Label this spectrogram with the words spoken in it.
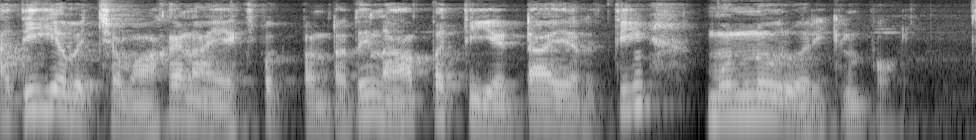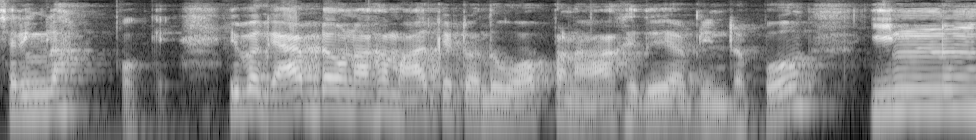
அதிகபட்சமாக நான் எக்ஸ்பெக்ட் பண்ணுறது நாற்பத்தி எட்டாயிரத்தி முந்நூறு வரைக்கும் போகலாம் சரிங்களா? ஓகே இப்போ கேப் டவுனாக மார்க்கெட் வந்து ஓப்பன் ஆகுது அப்படின்றப்போ இன்னும்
